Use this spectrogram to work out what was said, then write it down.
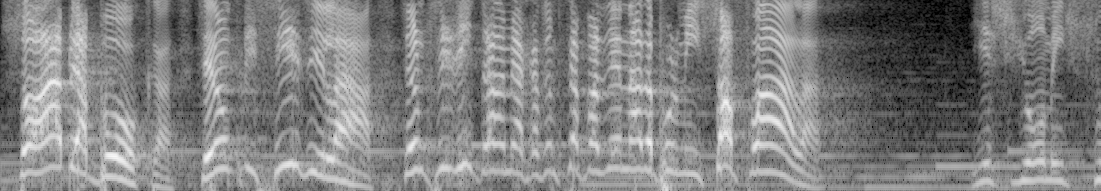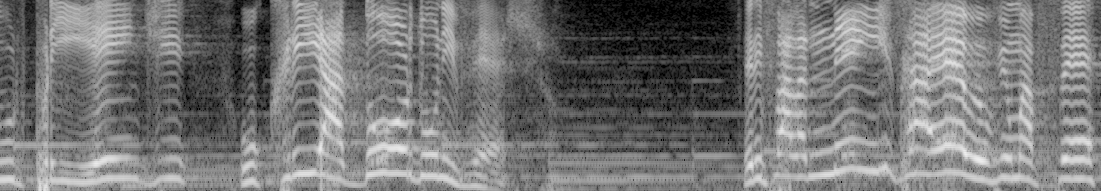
só abre a boca. Você não precisa ir lá, você não precisa entrar na minha casa, você não precisa fazer nada por mim, só fala. E esse homem surpreende o Criador do universo. Ele fala: nem em Israel eu vi uma fé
